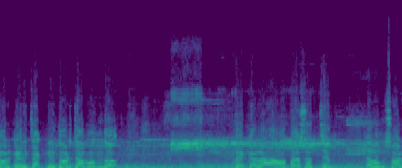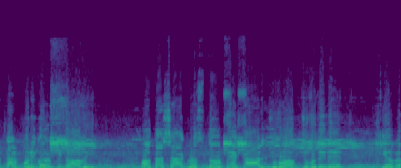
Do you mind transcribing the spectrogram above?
সরকারি চাকরি দরজা বন্ধ। বেকাররা হতাশ হচ্ছেন এবং সরকার পরিকল্পিতভাবে হতাশাগ্রস্ত বেকার যুবক যুবতীদের কীভাবে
